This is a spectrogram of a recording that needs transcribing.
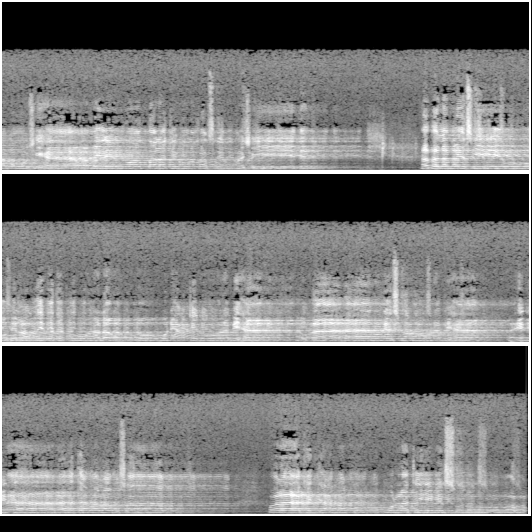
عروشها وبئر معطلة وقصر مشيد أفلم يسيروا في الأرض فتكون لهم قلوب يعقلون بها أو آذان يسمعون بها فإنها لا تعمى الأبصار. ولكن تعمى القلوب التي في الصدور.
